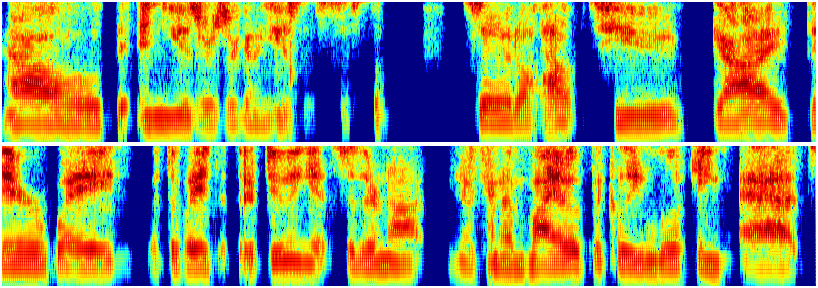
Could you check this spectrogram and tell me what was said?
how the end users are going to use the system. So it'll help to guide their way with the way that they're doing it, so they're not you know kind of myopically looking at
